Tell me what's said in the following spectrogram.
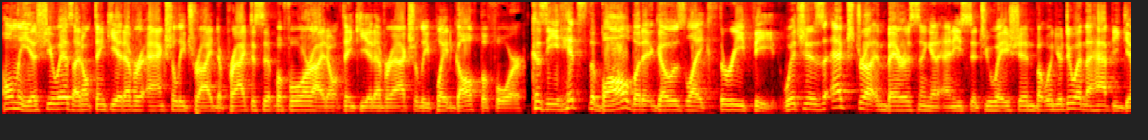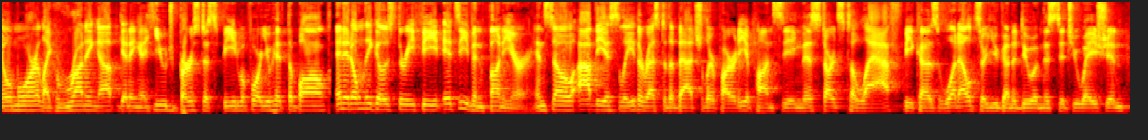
only issue is, I don't think he had ever actually tried to practice it before. I don't think he had ever actually played golf before. Because he hits the ball, but it goes like three feet, which is extra embarrassing in any situation. But when you're doing the Happy Gilmore, like running up, getting a huge burst of speed before you hit the ball, and it only goes three feet, it's even funnier. And so, obviously, the rest of the bachelor party, upon seeing this, starts to laugh because what else are you going to do in this situation?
